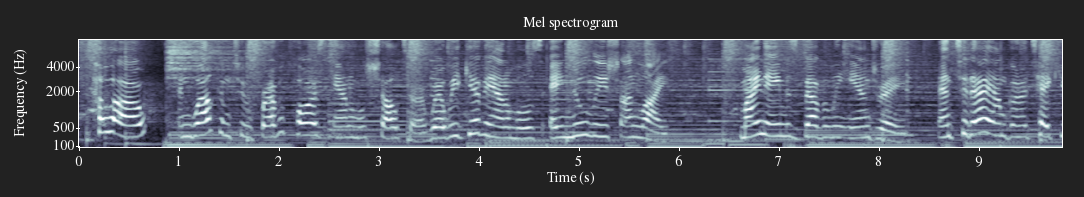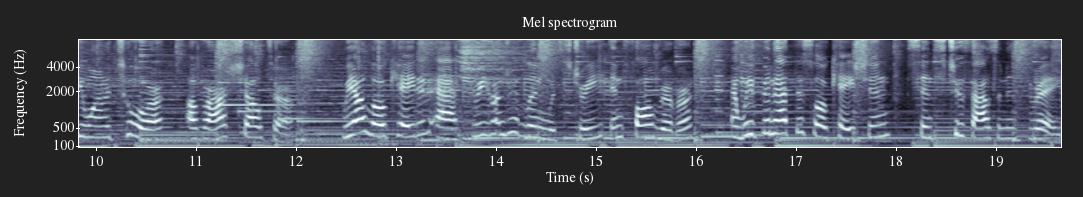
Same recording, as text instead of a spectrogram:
Hello, and welcome to Forever Paws Animal Shelter, where we give animals a new leash on life. My name is Beverly Andrade, and today I'm going to take you on a tour of our shelter. We are located at 300 Linwood Street in Fall River, and we've been at this location since 2003.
